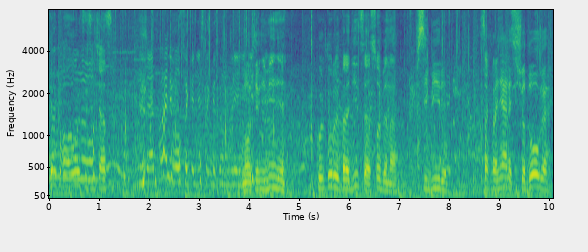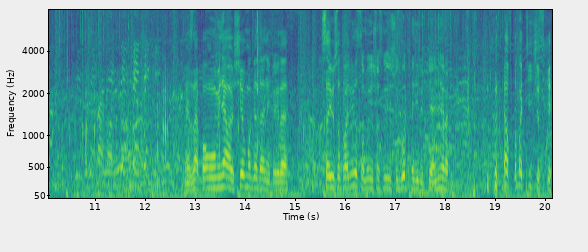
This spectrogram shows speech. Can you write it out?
Как волосы ну. сейчас. Уже отваливался, конечно, к этому времени. Но, тем не менее, культуры и традиции, особенно в Сибири, сохранялись еще долго. Я знаю, по-моему, у меня вообще в Магадане, когда Союз отвалился, мы еще следующий год ходили в пионерах автоматически.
